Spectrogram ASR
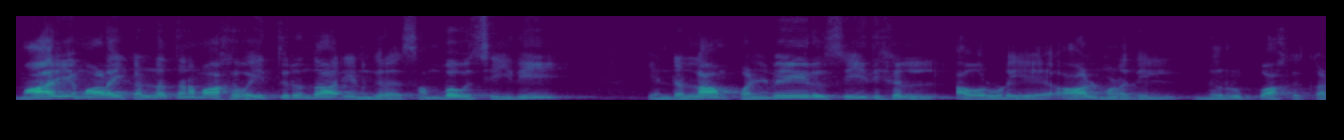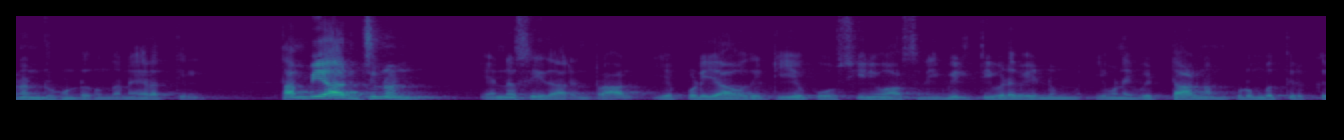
மாரியம்மாளை கள்ளத்தனமாக வைத்திருந்தார் என்கிற சம்பவ செய்தி என்றெல்லாம் பல்வேறு செய்திகள் அவருடைய ஆழ்மனதில் நெருப்பாக கனன்று கொண்டிருந்த நேரத்தில். தம்பி அர்ஜுனன் என்ன செய்தார் என்றால் எப்படியாவது டிஎப்ஓ சீனிவாசனை வீழ்த்திவிட வேண்டும். இவனை விட்டால் நம் குடும்பத்திற்கு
